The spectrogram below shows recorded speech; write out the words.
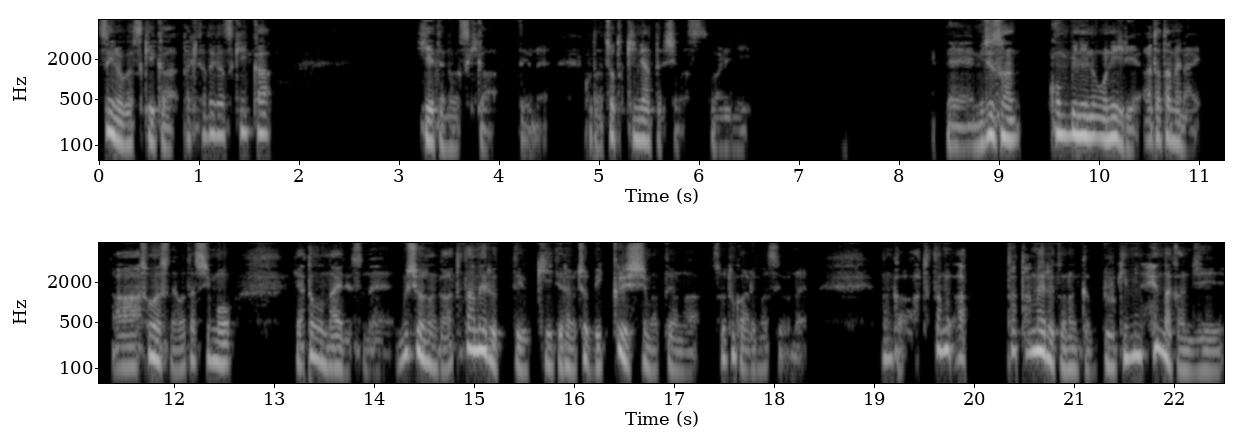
熱いのが好きか、炊きたてが好きか、冷えてるのが好きかっていうね、ことがちょっと気になったりします、割に。えー、水さん、コンビニのおにぎり温めない？ああ、そうですね。私もやったことないですね。むしろなんか温めるっていう聞いて、なんかちょっとびっくりしてしまったような、そういうとこありますよね。なんか温め、温めるとなんか不気味な変な感じ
